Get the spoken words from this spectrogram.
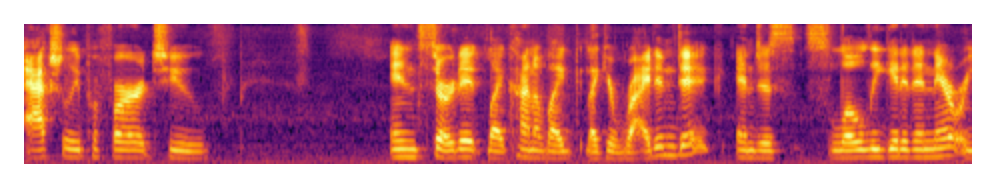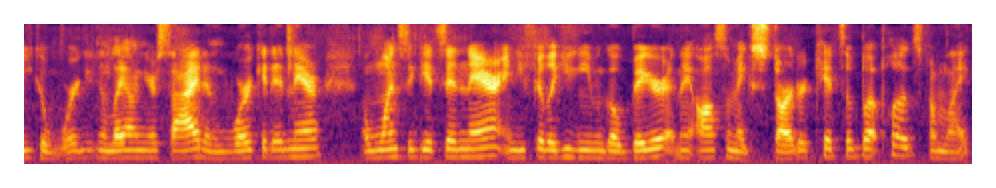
actually prefer to insert it like kind of like like you're riding dick and just slowly get it in there or you can work you can lay on your side and work it in there. And once it gets in there and you feel like you can even go bigger and they also make starter kits of butt plugs from like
